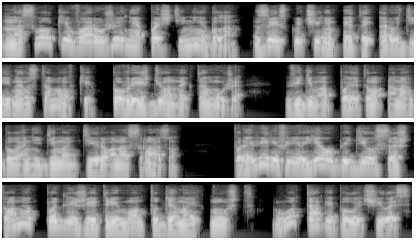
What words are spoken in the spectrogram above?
На свалке вооружения почти не было, за исключением этой орудийной установки, поврежденной к тому же. Видимо, поэтому она была не демонтирована сразу. Проверив ее, я убедился, что она подлежит ремонту для моих нужд. Вот так и получилось.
